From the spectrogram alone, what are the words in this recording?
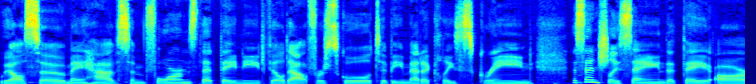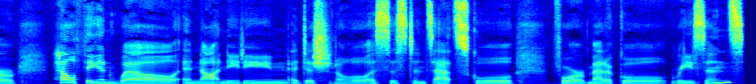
We also may have some forms that they need filled out for school to be medically screened, essentially saying that they are healthy and well and not needing additional assistance at school for medical reasons.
